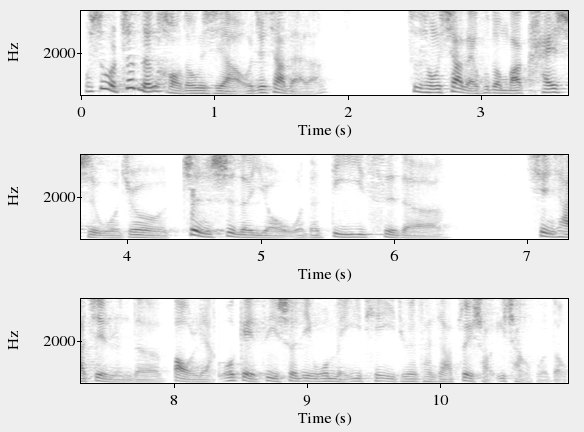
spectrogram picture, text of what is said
我说我这能好东西啊，我就下载了。自从下载互动吧开始，我就正式的有我的第一次的。线下见人的爆量，我给自己设定，我每一天一定会参加最少一场活动，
